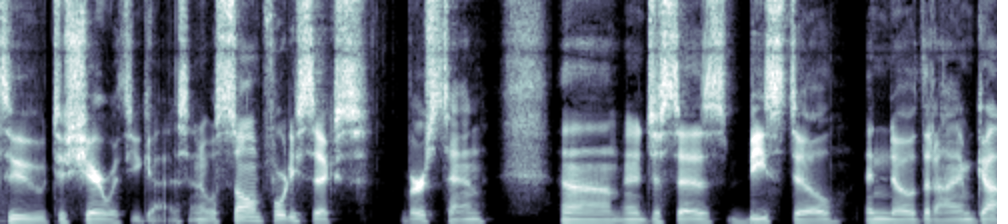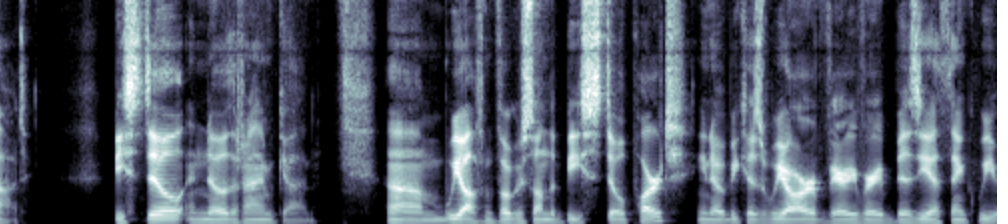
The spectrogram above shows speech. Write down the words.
to to share with you guys. And it was psalm 46 verse 10 um, and it just says be still and know that i am god. Be still and know that i am god um, we often focus on the be still part, you know, because we are very, very busy. I think we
